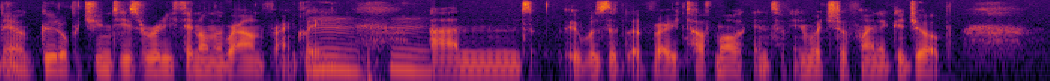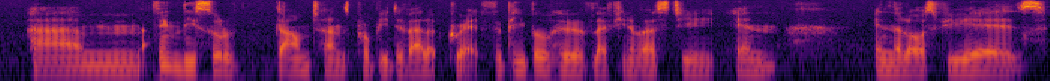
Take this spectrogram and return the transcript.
you know good opportunities were really thin on the ground frankly. Mm-hmm. and it was a, a very tough market in, in, which to find a good job. Um, I think these sort of downturns probably develop grit. For people who have left university in in the last few years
